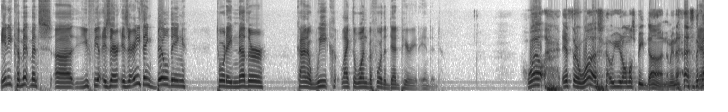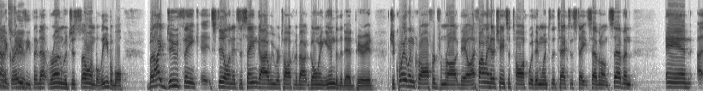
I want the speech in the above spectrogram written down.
Any commitments uh, you feel? Is there is there anything building toward another kind of week like the one before the dead period ended? Well, if there was, oh, you'd almost be done. I mean, that's the Yeah, kind of crazy true. thing. That run was just so unbelievable. But I do think it's still, and it's the same guy we were talking about going into the dead period, Jaquayln Crawford from Rockdale. I finally had a chance to talk with him. Went to the Texas State seven on seven, and I,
